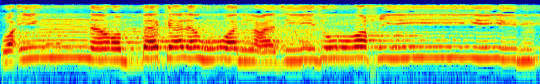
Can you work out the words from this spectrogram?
وإن ربك لهو العزيز الرحيم.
